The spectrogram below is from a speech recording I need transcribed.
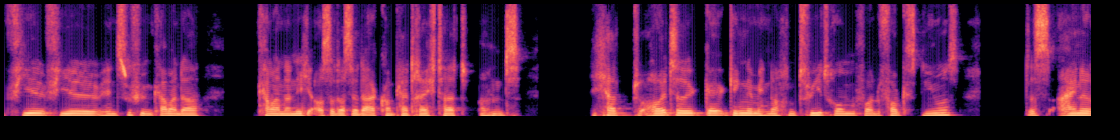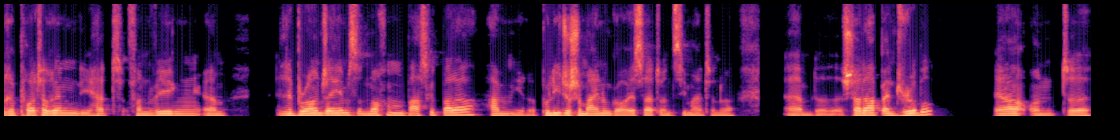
viel, viel hinzufügen kann man da, kann man da nicht, außer dass er da komplett recht hat. Und ich habe heute ging nämlich noch ein Tweet rum von Fox News, dass eine Reporterin, die hat von wegen, ähm, LeBron James und noch ein Basketballer haben ihre politische Meinung geäußert und sie meinte nur, ähm, shut up and dribble. Ja, und äh,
